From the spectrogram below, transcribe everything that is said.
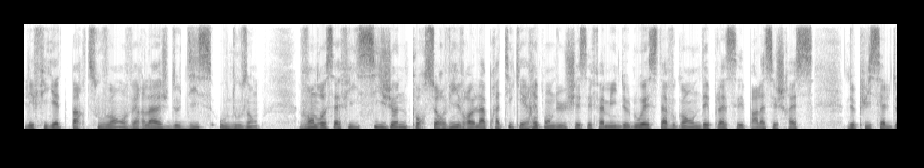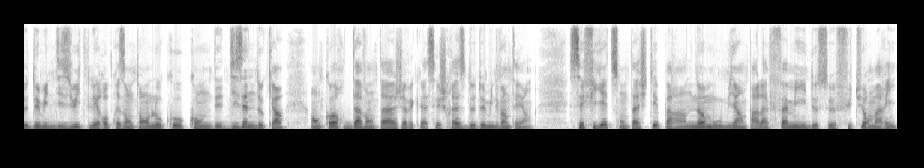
Les fillettes partent souvent vers l'âge de 10 ou 12 ans. Vendre sa fille si jeune pour survivre, la pratique est répandue chez ces familles de l'Ouest afghan déplacées par la sécheresse. Depuis celle de 2018, les représentants locaux comptent des dizaines de cas, encore davantage avec la sécheresse de 2021. Ces fillettes sont achetées par un homme ou bien par la famille de ce futur mari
